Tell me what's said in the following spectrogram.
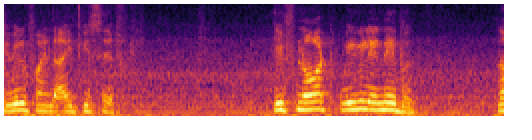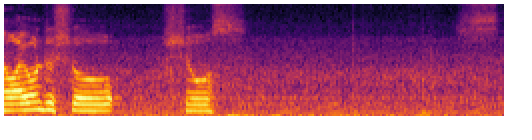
You will find IP CEF. If not we will enable. Now I want to show shows CEF.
